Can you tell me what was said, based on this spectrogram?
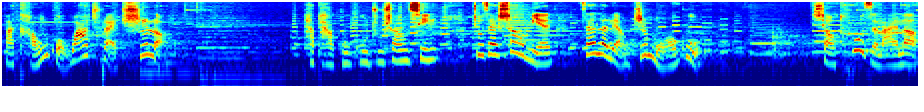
把糖果挖出来吃了。他怕咕咕猪伤心，就在上面栽了两只蘑菇。小兔子来了，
